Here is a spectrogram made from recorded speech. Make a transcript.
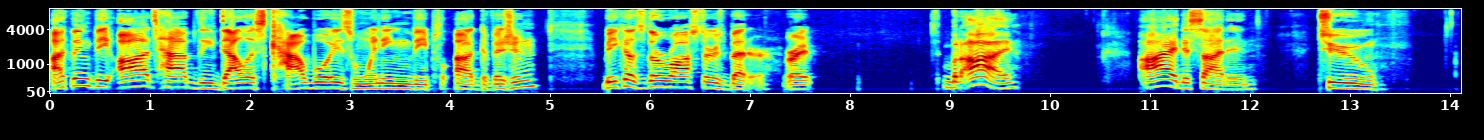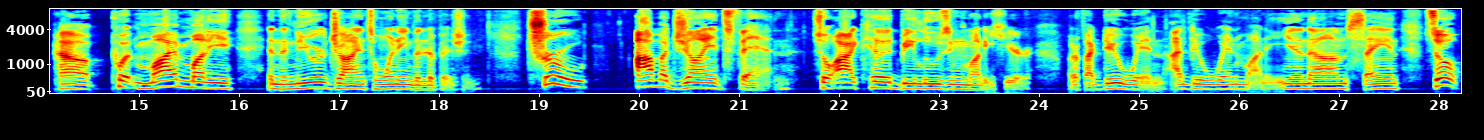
I think the odds have the Dallas Cowboys winning the uh, division because their roster is better, right? But I, I decided to uh, put my money in the New York Giants winning the division. True, I'm a Giants fan. So I could be losing money here. But if I do win, I do win money. You know what I'm saying? So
